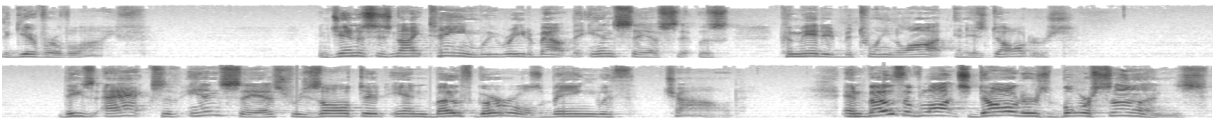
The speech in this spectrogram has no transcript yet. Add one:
the giver of life. In Genesis 19, we read about the incest that was committed between Lot and his daughters. These acts of incest resulted in both girls being with child. And both of Lot's daughters bore sons.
